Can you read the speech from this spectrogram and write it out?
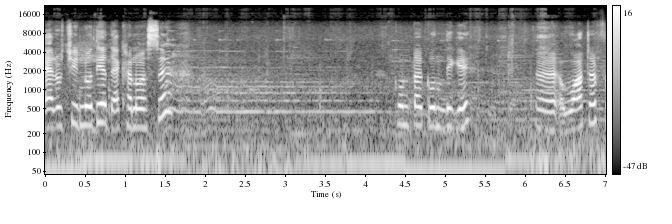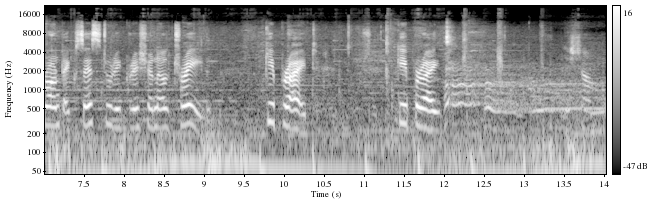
অ্যারো চিহ্ন দিয়ে দেখানো আছে। কোনটা কোন দিকে? Water front access to recreational trail keep right keep right সামনে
